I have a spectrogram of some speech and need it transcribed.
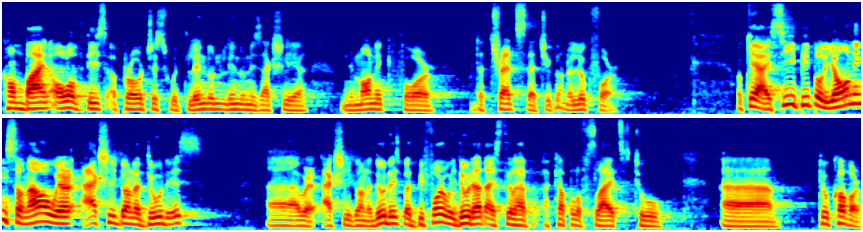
combine all of these approaches with LINDDUN. LINDDUN is actually a mnemonic for the threats that you're going to look for. Okay, I see people yawning, so now we're actually going to do this. Uh, we're actually going to do this, but before we do that, I still have a couple of slides to, uh, to cover.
